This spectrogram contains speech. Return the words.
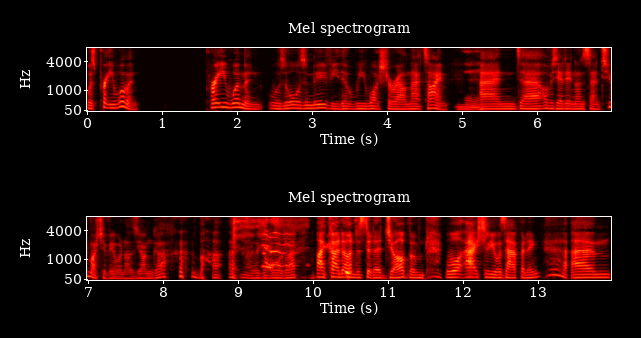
was Pretty Woman. Pretty Woman was always a movie that we watched around that time, and uh, obviously I didn't understand too much of it when I was younger, but as I got older, I kind of understood her job and what actually was happening. Um,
